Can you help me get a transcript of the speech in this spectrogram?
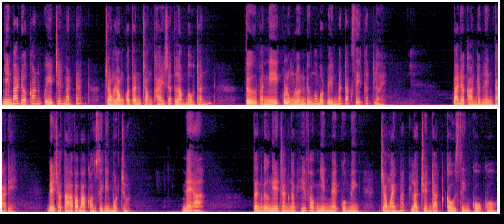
Nhìn ba đứa con quỳ trên mặt đất, trong lòng của Tần Trọng Khải rất là mâu thuẫn. Tử Văn Nghi cũng luôn đứng ở một bên bất đắc dĩ cất lời. Ba đứa con đứng lên cả đi, để cho ta và ba con suy nghĩ một chút. Mẹ à! Tần ngữ nghe tràn ngập hy vọng nhìn mẹ của mình, trong ánh mắt là truyền đạt cầu xin của cô.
